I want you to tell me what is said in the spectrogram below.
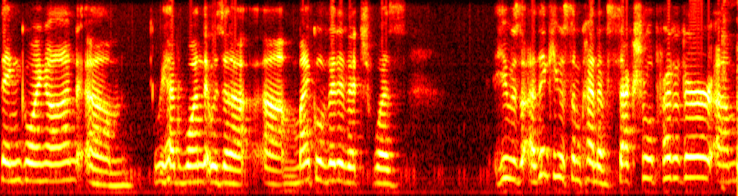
thing going on. Um, we had one that was in a um, Michael Vidovich was he was I think he was some kind of sexual predator, um,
